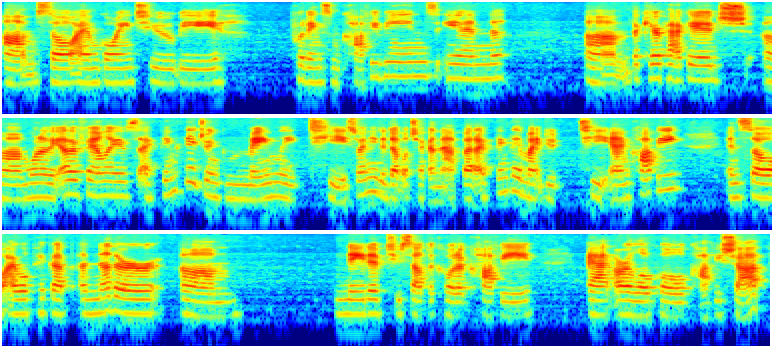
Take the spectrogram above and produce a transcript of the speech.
Um, so I am going to be putting some coffee beans in um, the care package. Um, one of the other families, I think they drink mainly tea. So I need to double check on that, but I think they might do tea and coffee. And so I will pick up another um, native to South Dakota coffee at our local coffee shop.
